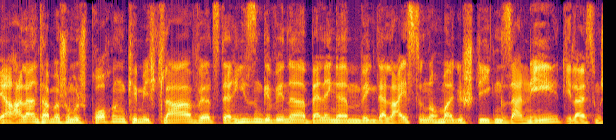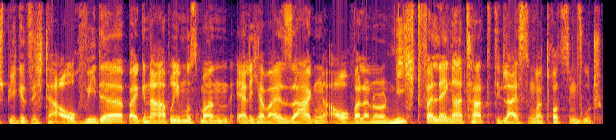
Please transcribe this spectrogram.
Ja, Haaland haben wir schon besprochen. Kimmich, klar, wird's der Riesengewinner. Bellingham wegen der Leistung nochmal gestiegen. Sané, die Leistung spiegelt sich da auch wieder. Bei Gnabry muss man ehrlicherweise sagen, auch weil er noch nicht verlängert hat, die Leistung war trotzdem gut.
